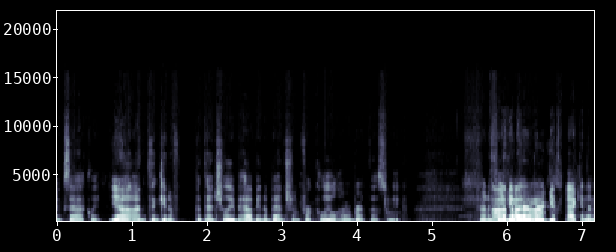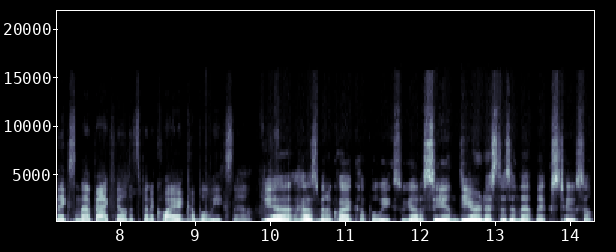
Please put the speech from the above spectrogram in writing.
exactly. Yeah, I'm thinking of potentially having a bench him for Khalil Herbert this week. Trying to figure Think bad Herbert gets back in the mix in that backfield. It's been a quiet couple of weeks now. Yeah, it has been a quiet couple of weeks. We got to see him. D'Ernest is in that mix too, so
